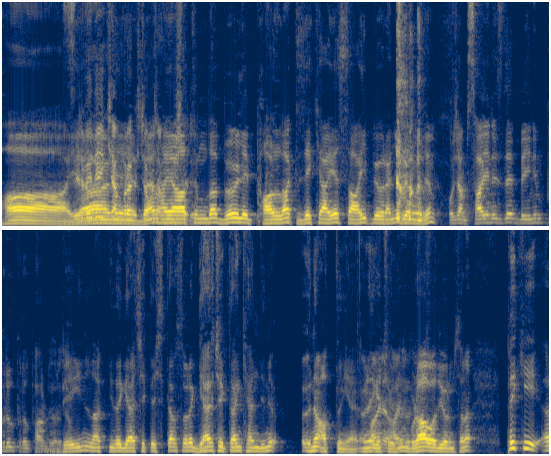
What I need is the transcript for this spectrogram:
Oha Zirvedeyken yani bırakacağım ben hocam hayatımda böyle parlak zekaya sahip bir öğrenci görmedim. Hocam sayenizde beynim pırıl pırıl parlıyor hocam. Beyin nakli de gerçekleştikten sonra gerçekten kendini öne attın yani. Öne Aynen, geçirdin. aynen öyle. Bravo diyorum sana. Peki e,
